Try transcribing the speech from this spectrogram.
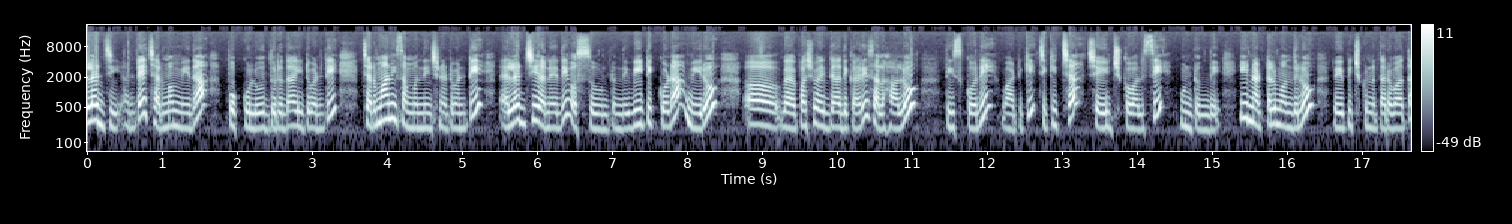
ఎలర్జీ అంటే చర్మం మీద పొక్కులు దురద ఇటువంటి చర్మానికి సంబంధించినటువంటి ఎలర్జీ అనేది వస్తూ ఉంటుంది. వీటికి కూడా మీరు పశు వైద్యాధికారి సలహాలు తీసుకొని వాటికి చికిత్స చేయించుకోవాల్సి ఉంటుంది. ఈ నట్టల మందులు వేపించుకున్న తర్వాత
